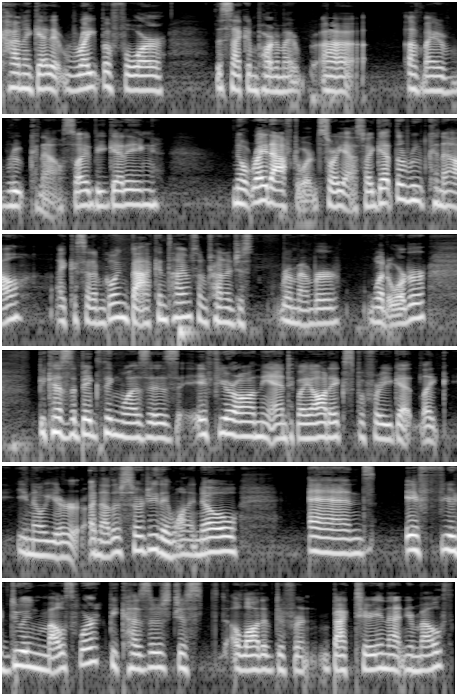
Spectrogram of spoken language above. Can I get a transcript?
kind of get it right before the second part of my uh, of my root canal. So I'd be getting no right afterwards. So yeah, so I get the root canal. Like I said, I'm going back in time, so I'm trying to just remember what order. Because the big thing was is if you're on the antibiotics before you get like you know your another surgery, they want to know, and if you're doing mouth work because there's just a lot of different bacteria in that in your mouth,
